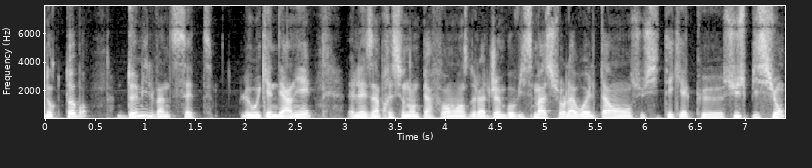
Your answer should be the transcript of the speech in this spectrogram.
octobre 2027. Le week-end dernier, les impressionnantes performances de la Jumbo Visma sur la Vuelta ont suscité quelques suspicions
